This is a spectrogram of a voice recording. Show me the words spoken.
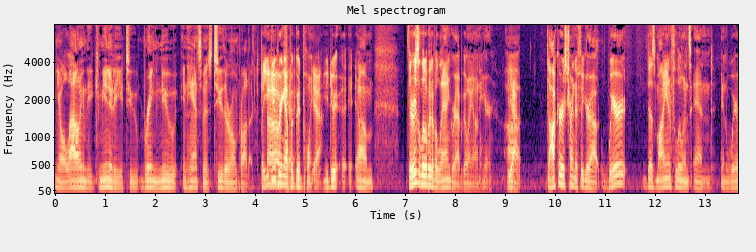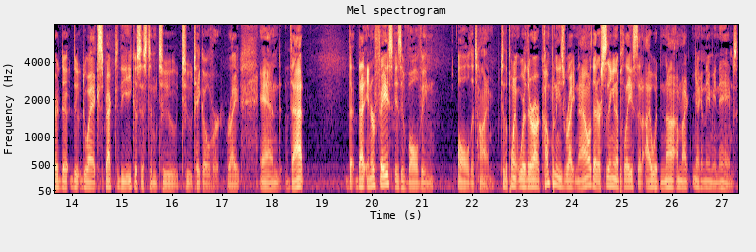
you know allowing the community to bring new enhancements to their own product. But you do bring up a good point. Yeah. You do. uh, Um, there is a little bit of a land grab going on here. Uh, Yeah. Docker is trying to figure out where does my influence end and where do, do, do I expect the ecosystem to to take over, right? And that that, that interface is evolving all the time to the point where there are companies right now that are sitting in a place that I would not I'm not, not going to name any names,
